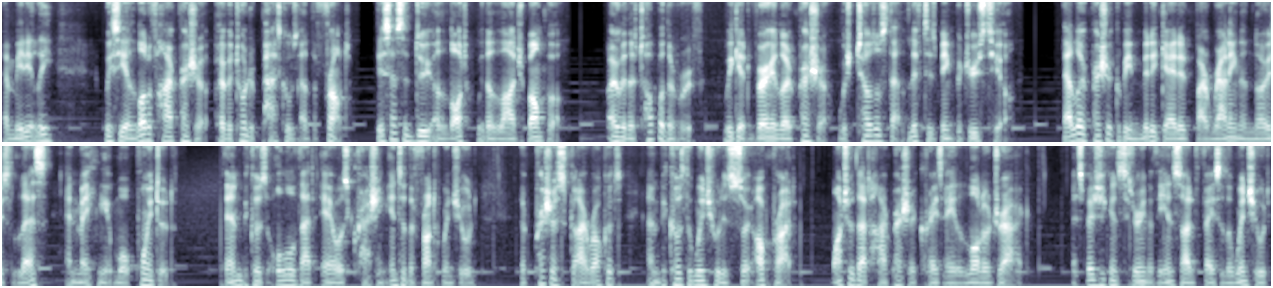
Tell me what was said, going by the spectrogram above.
Immediately, we see a lot of high pressure over 200 pascals at the front. This has to do a lot with a large bumper. Over the top of the roof, we get very low pressure, which tells us that lift is being produced here. That low pressure could be mitigated by rounding the nose less and making it more pointed. Then, because all of that air was crashing into the front windshield, the pressure skyrockets, and because the windshield is so upright, much of that high pressure creates a lot of drag, especially considering that the inside face of the windshield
